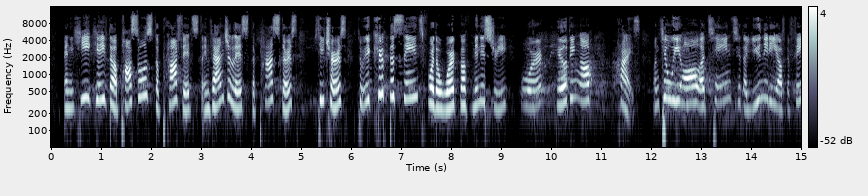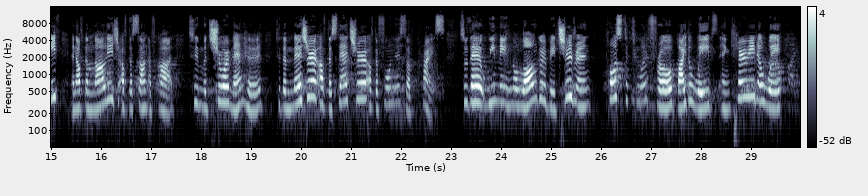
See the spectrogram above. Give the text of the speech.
And he gave the apostles, the prophets, the evangelists, the pastors, teachers to equip the saints for the work of ministry for building up Christ until we all attain to the unity of the faith and of the knowledge of the Son of God, to mature manhood, to the measure of the stature of the fullness of Christ, so that we may no longer be children tossed to and fro by the waves and carried away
